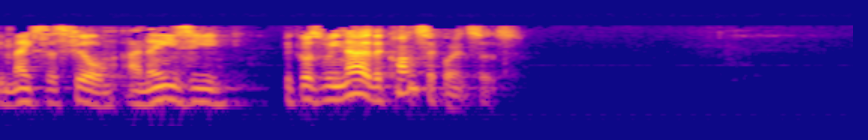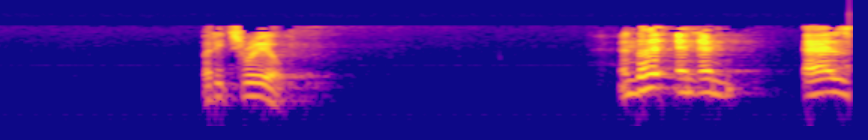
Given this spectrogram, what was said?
It makes us feel uneasy because we know the consequences. But it's real. And, that, and, and as,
